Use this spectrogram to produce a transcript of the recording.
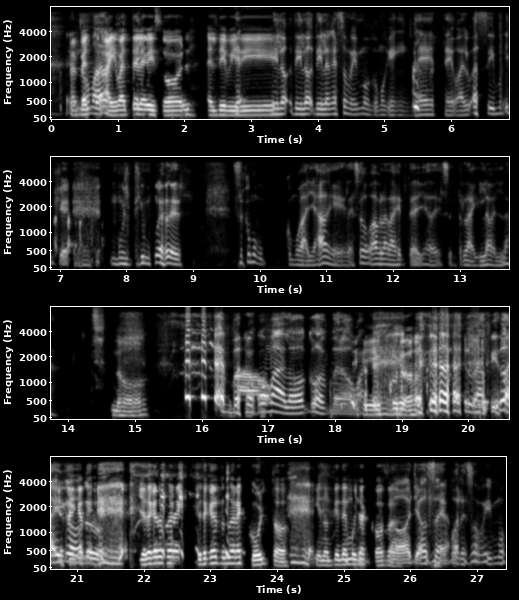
Alberto, ahí va el televisor, el DVD. Dilo, dilo, dilo en eso mismo, como que en inglés este, o algo así, porque multimueble. Eso es como, como allá de eso habla la gente de allá del centro de la isla, ¿verdad? No. Es broma, loco, broma. Rápido ahí Yo sé que tú- Yo sé que tú no eres, yo sé que tú no eres culto y no entiendes muchas cosas. No, yo sé, por eso mismo.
